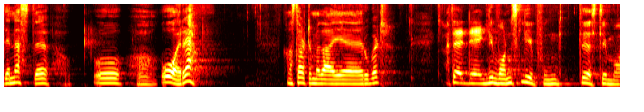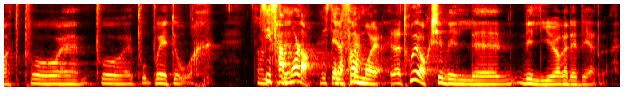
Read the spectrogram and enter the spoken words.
det neste året. året? Kan starte med deg, Robert. Det, det er egentlig vanskelige punktestimat på, eh, på, på, på et år. Si fem år, da, hvis det er ja, fem år, ja. Jeg tror aksjer vil, eh, vil gjøre det bedre.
